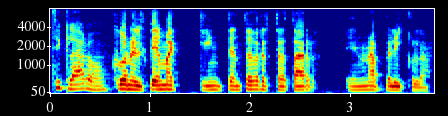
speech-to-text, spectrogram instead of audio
sí, claro. con el tema que intentas retratar en una película.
